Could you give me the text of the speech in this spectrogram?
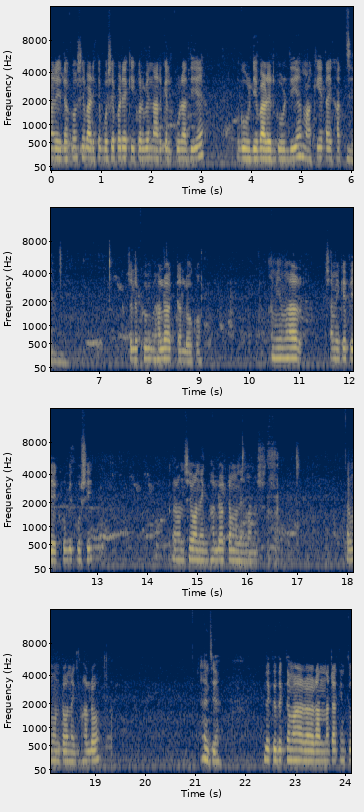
আর এই দেখো, সে বাড়িতে বসে পড়ে কি করবে, নারকেল কুড়া দিয়ে, গুড় দিয়ে, বাড়ির গুড় দিয়ে মাখিয়ে তাই খাচ্ছে। আসলে খুবই ভালো একটা লোক আমি আমার স্বামীকে পেয়ে খুবই খুশি, কারণ সে অনেক ভালো একটা মনের মানুষ। তার মনটা অনেক ভালো। এই যে দেখতে দেখতে আমার রান্নাটা কিন্তু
